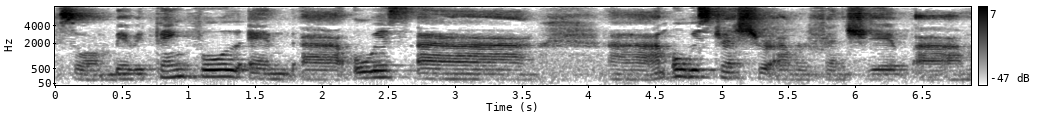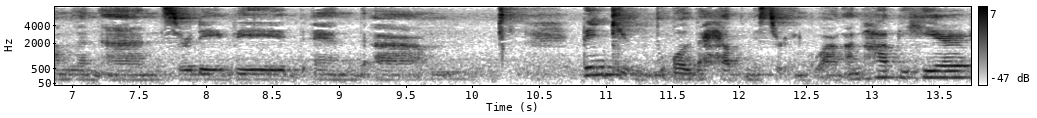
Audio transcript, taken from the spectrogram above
so I'm very thankful and uh, always uh, uh, I'm always treasure our friendship uh, Ma'am Lanan, Sir David and um, thank you to all the help Mr. Ingwang I'm happy here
